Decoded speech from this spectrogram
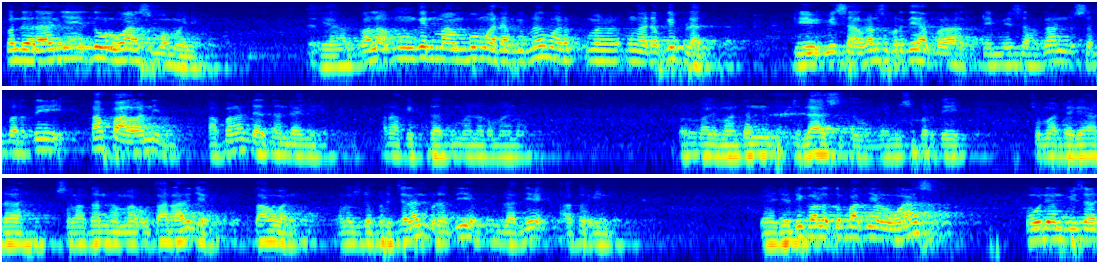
kendaraannya itu luas umpamanya? Ya, kalau mungkin mampu menghadap kiblat menghadap kiblat. Dimisalkan seperti apa? Dimisalkan seperti kapal kan itu. Kapal ada tandanya. Arah kiblat ke mana-kemana. Kalau Kalimantan jelas itu. Kan seperti cuma dari arah selatan sama utara aja ketahuan. Kalau sudah berjalan berarti ya kiblatnya atau ini. Ya, jadi kalau tempatnya luas, kemudian bisa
